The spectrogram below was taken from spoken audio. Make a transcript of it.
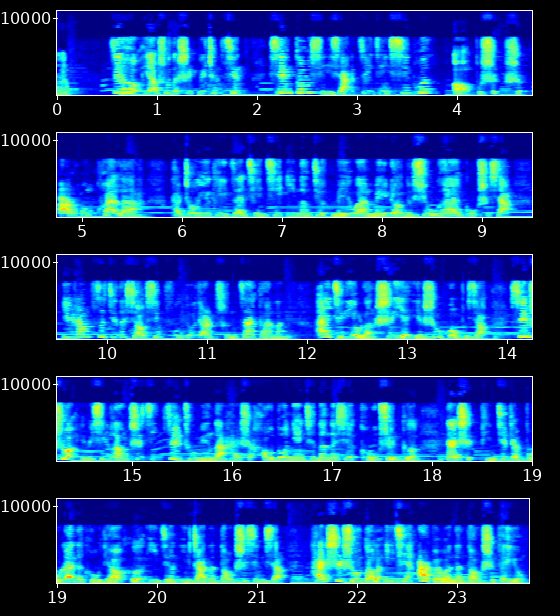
子！最后要说的是庾澄庆，先恭喜一下最近新婚哦，不是是二婚快乐啊！他终于可以在前期伊能静没完没了的秀恩爱攻势下，也让自己的小幸福有点存在感了。爱情有了，事业也收获不小。虽说于新郎至今最出名的还是好多年前的那些口水歌，但是凭借着不赖的口条和一惊一乍的导师形象，还是收到了一千二百万的导师费用。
